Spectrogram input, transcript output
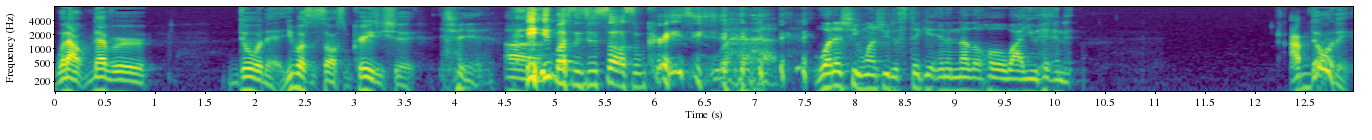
without never doing that. You must have saw some crazy shit. Yeah. Uh, he must have just saw some crazy shit. what if she wants you to stick it in another hole while you hitting it? I'm doing it.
